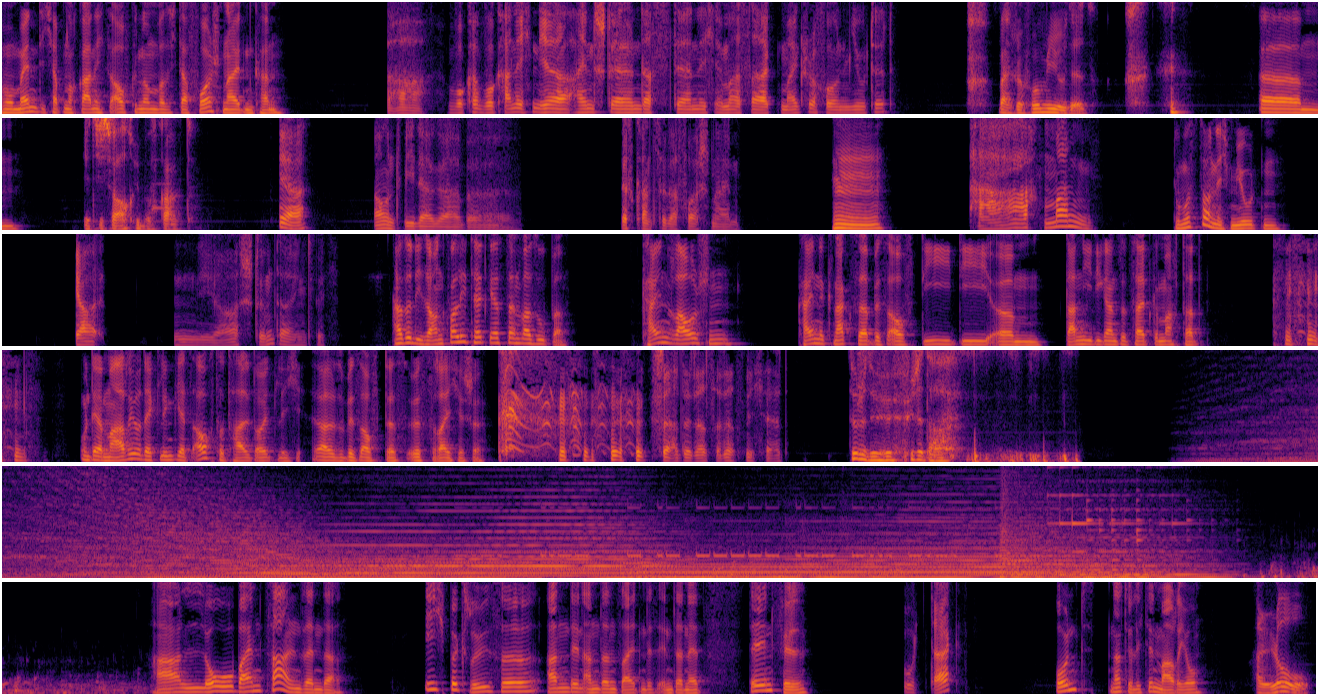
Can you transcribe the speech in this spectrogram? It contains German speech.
Moment, ich habe noch gar nichts aufgenommen, was ich da vorschneiden kann. Ah, wo kann, wo kann ich denn hier einstellen, dass der nicht immer sagt Microphone muted? Microphone muted. Ähm, Jetzt ist er auch überfragt. Ja. Soundwiedergabe. Das kannst du da vorschneiden. hm, Ach Mann. du musst doch nicht muten. Ja, ja, stimmt eigentlich. Also die Soundqualität gestern war super. Kein Rauschen, keine Knackser, bis auf die, die ähm, Danny die ganze Zeit gemacht hat. Und der Mario, der klingt jetzt auch total deutlich, also bis auf das Österreichische. Schade, dass er das nicht hört. Du, du, du, wieder da. Hallo beim Zahlensender. Ich begrüße an den anderen Seiten des Internets den Phil Guten Tag. und natürlich den Mario. Hallo.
